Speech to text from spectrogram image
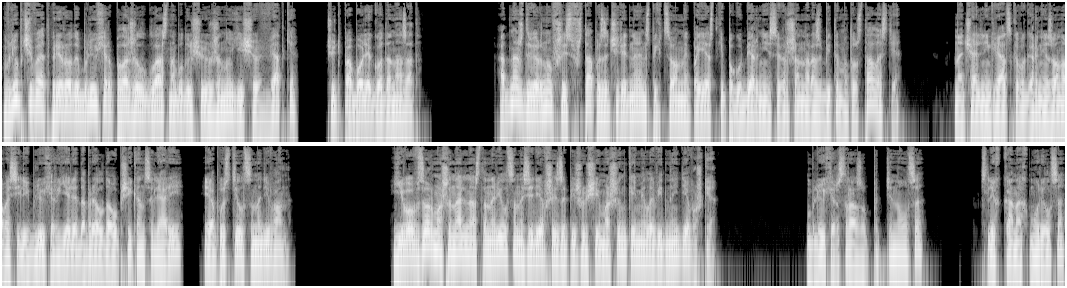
Влюбчивый от природы Блюхер положил глаз на будущую жену еще в Вятке, чуть поболее года назад. Однажды, вернувшись в штаб из очередной инспекционной поездки по губернии совершенно разбитым от усталости, начальник Вятского гарнизона Василий Блюхер еле добрел до общей канцелярии и опустился на диван. Его взор машинально остановился на сидевшей за пишущей машинкой миловидной девушке. Блюхер сразу подтянулся, слегка нахмурился,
